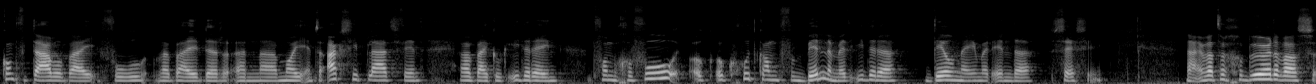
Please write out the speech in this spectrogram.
comfortabel bij voel. Waarbij er een mooie interactie plaatsvindt. Waarbij ik ook iedereen voor mijn gevoel ook, ook goed kan verbinden met iedere deelnemer in de sessie. Nou, en wat er gebeurde was,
